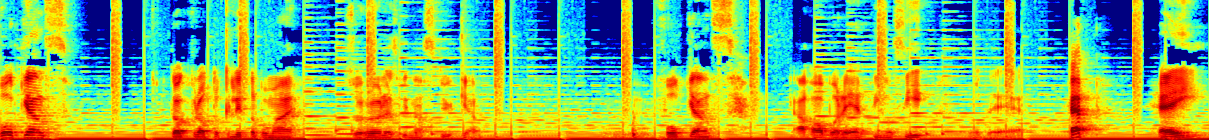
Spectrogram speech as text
Folkens, takk for at dere lytta på meg. Så høres vi neste uke. Folkens, jeg har bare én ting å si, og det er pepp hei.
